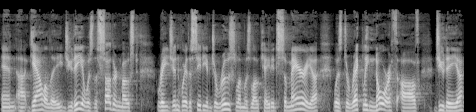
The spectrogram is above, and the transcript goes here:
and uh, Galilee. Judea was the southernmost region where the city of Jerusalem was located. Samaria was directly north of Judea.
